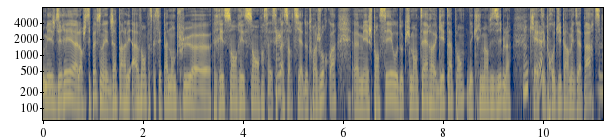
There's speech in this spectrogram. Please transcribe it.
Mais je dirais, alors je sais pas si on en a déjà parlé avant parce que c'est pas non plus euh, récent, récent. Enfin, ça c'est Ouais. pas sorti il y a 2-3 jours quoi. Euh, mais je pensais au documentaire euh, Guet-apens des crimes invisibles qui a été produit par Mediapart Mhm.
